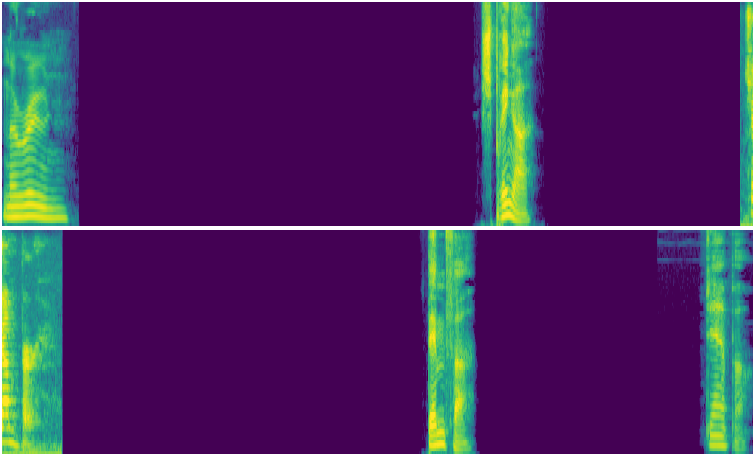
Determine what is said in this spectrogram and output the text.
Maroon. Springer. jumper, Dämpfer. damper,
